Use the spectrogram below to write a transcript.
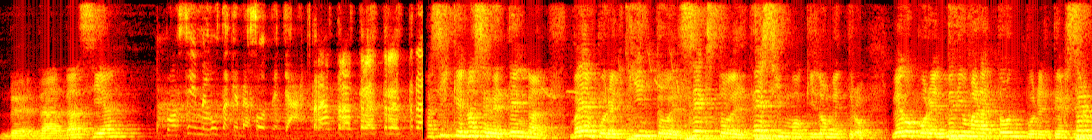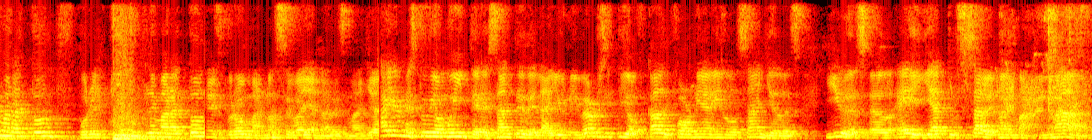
¿Verdad, Dacia? Pues sí, me gusta que me azoten ya. Tras, tras, tras, tras. Así que no se detengan, vayan por el quinto, el sexto, el décimo kilómetro, luego por el medio maratón, por el tercer maratón, por el quíntuple maratón. Es broma, no se vayan a desmayar. Hay un estudio muy interesante de la University of California en Los Angeles, USLA, ya tú sabes, no hay más nada,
